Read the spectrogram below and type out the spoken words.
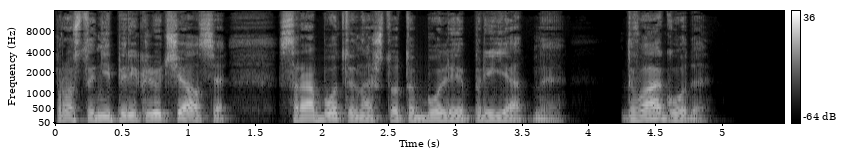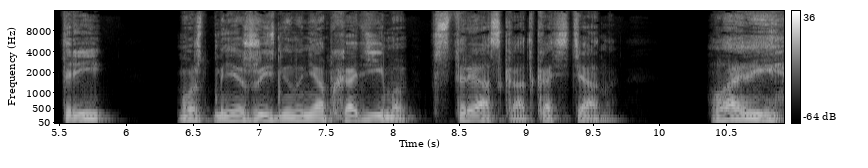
Просто не переключался с работы на что-то более приятное. Два года? Три? Может, мне жизненно необходима встряска от Костяна? Лови.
